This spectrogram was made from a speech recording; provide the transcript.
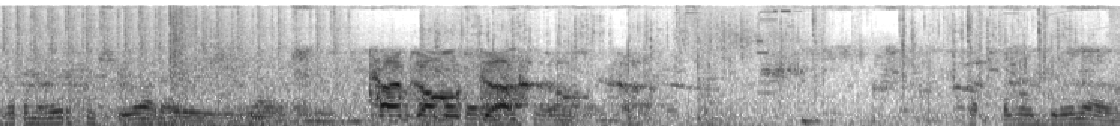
No me dejes llevar ahí, Time's almost up. Está controlado.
